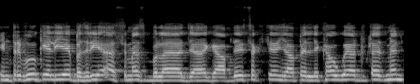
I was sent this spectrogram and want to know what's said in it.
इंटरव्यू के लिए बजरिया एसएमएस बुलाया जाएगा। आप देख सकते हैं, यहाँ पे लिखा हुआ है एडवर्टाइजमेंट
